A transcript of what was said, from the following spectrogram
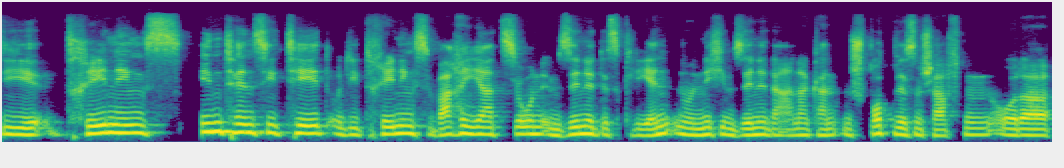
die Trainingsintensität und die Trainingsvariation im Sinne des Klienten und nicht im Sinne der anerkannten Sportwissenschaften oder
